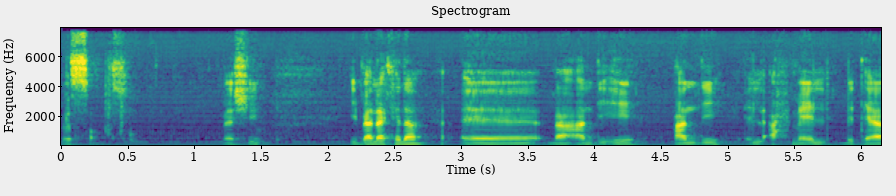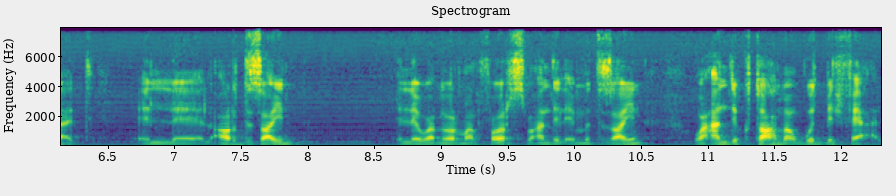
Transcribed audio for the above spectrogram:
بالسنتي ماشي؟ يبقى أنا كده آه بقى عندي إيه؟ عندي الأحمال بتاعه ال R design اللي هو normal force وعندي ال M design وعندي قطاع موجود بالفعل.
